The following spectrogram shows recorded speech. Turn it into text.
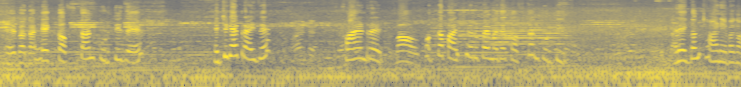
हे बघा हे कफ्तान कुर्तीज आहे. ह्याची काय प्राईस आहे? फाय हंड्रेड वाव फक्त पाचशे रुपयामध्ये कफ्तान कुर्ती. आणि एकदम छान आहे बघा.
